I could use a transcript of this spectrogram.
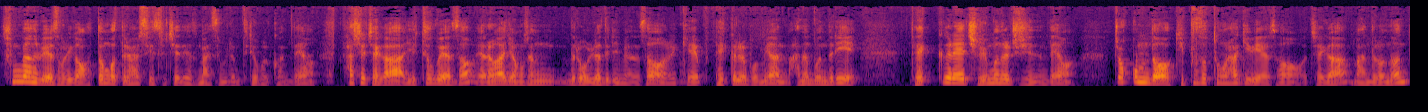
숙면을 위해서 우리가 어떤 것들을 할 수 있을지에 대해서 말씀을 좀 드려볼 건데요. 사실 제가 유튜브에서 여러 가지 영상들을 올려드리면서 이렇게 댓글을 보면 많은 분들이 댓글에 질문을 주시는데요. 조금 더 깊은 소통을 하기 위해서 제가 만들어 놓은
